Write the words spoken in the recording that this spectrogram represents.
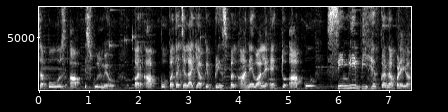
सपोज़ आप स्कूल में हो और आपको पता चला कि आपके प्रिंसिपल आने वाले हैं तो आपको सिमली बिहेव करना पड़ेगा।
